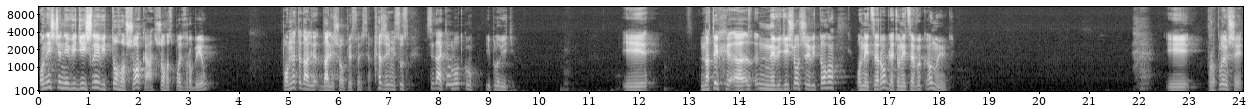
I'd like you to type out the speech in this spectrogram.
вони ще не відійшли від того шока, що Господь зробив. Пам'ятаєте далі, далі, що описується? Каже їм Ісус, сідайте в лодку і пливіть. І на тих, е, не відійшовши від того, вони це роблять, вони це виконують. І пропливши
